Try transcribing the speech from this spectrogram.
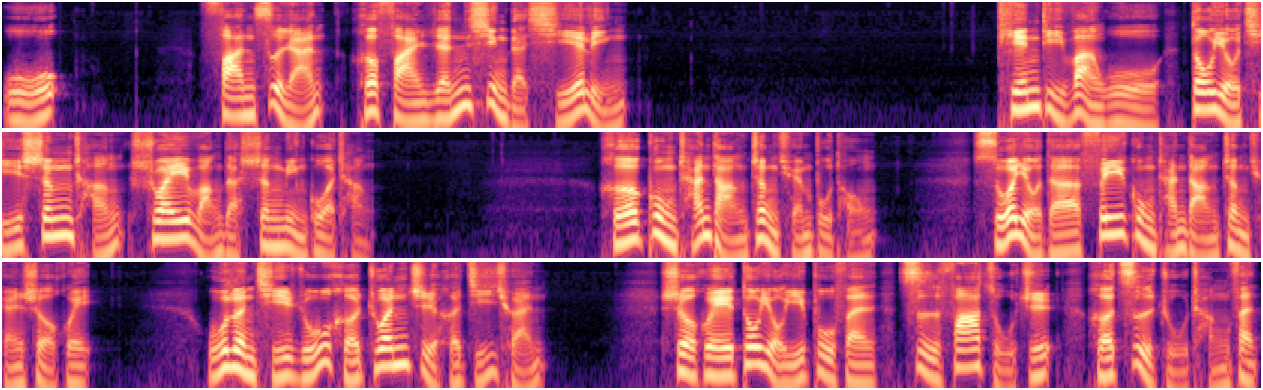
五，反自然和反人性的邪灵。天地万物都有其生成、衰亡的生命过程。和共产党政权不同，所有的非共产党政权社会，无论其如何专制和集权，社会都有一部分自发组织和自主成分。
